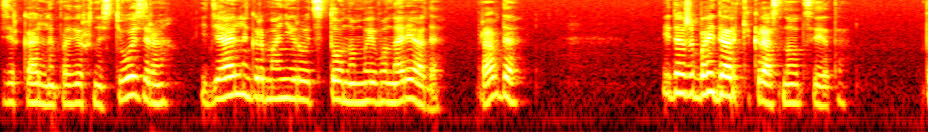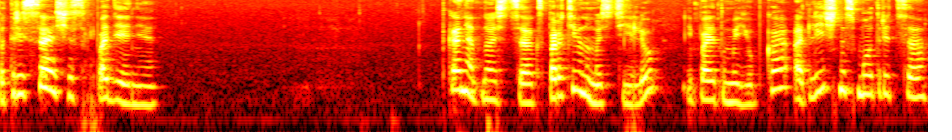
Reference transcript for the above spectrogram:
Зеркальная поверхность озера идеально гармонирует с тоном моего наряда, правда? И даже байдарки красного цвета. Потрясающее совпадение. Ткань относится к спортивному стилю, и поэтому юбка отлично смотрится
